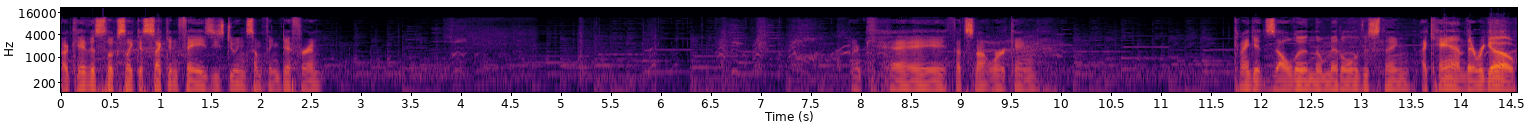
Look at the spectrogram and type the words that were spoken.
Okay, this looks like a second phase. He's doing something different. Okay, that's not working. Can I get Zelda in the middle of this thing? I can, there we go.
